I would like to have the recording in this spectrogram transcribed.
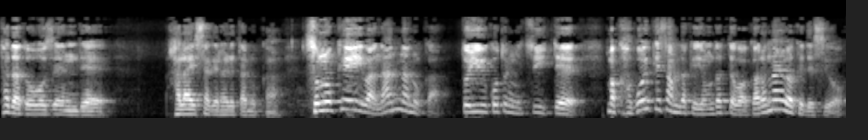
ただ同然で払い下げられたのか、その経緯は何なのか、ということについて、まあ、籠池さんだけ呼んだってわからないわけですよ。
